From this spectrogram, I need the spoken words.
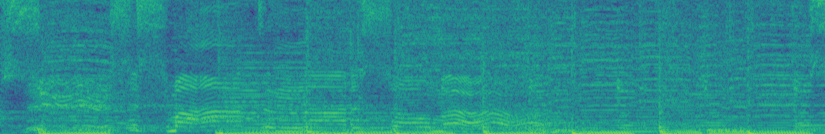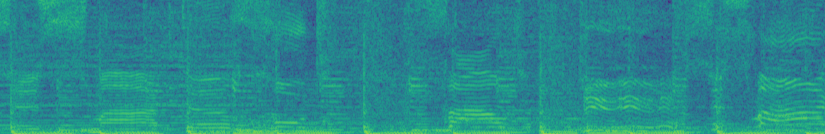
zuur, ze smaakte naar de zomer. Ze smaakte goed, fout, puur, ze smaakte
